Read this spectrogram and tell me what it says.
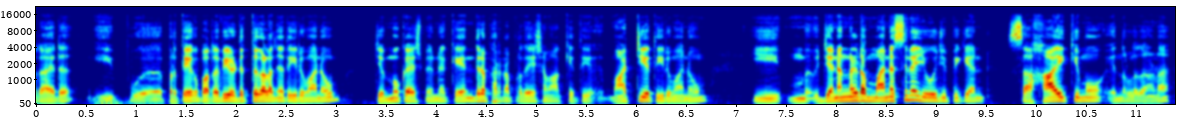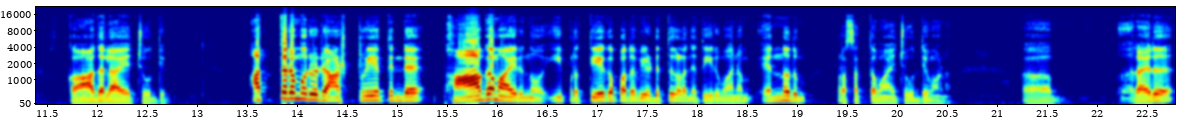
അതായത് ഈ പ്രത്യേക പദവി എടുത്തു കളഞ്ഞ തീരുമാനവും ജമ്മു കാശ്മീരിനെ കേന്ദ്രഭരണ പ്രദേശമാക്കിയ മാറ്റിയ തീരുമാനവും ഈ ജനങ്ങളുടെ മനസ്സിനെ യോജിപ്പിക്കാൻ സഹായിക്കുമോ എന്നുള്ളതാണ് കാതലായ ചോദ്യം. അത്തരമൊരു രാഷ്ട്രീയത്തിന്റെ ഭാഗമായിരുന്നോ ഈ പ്രത്യേക പദവി എടുത്തു കളഞ്ഞ തീരുമാനം എന്നതും പ്രസക്തമായ ചോദ്യമാണ്. അതായത്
